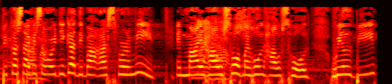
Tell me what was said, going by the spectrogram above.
Because sabi tama. sa word ni God, di ba, as for me, and my, My household, house. my whole household will be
